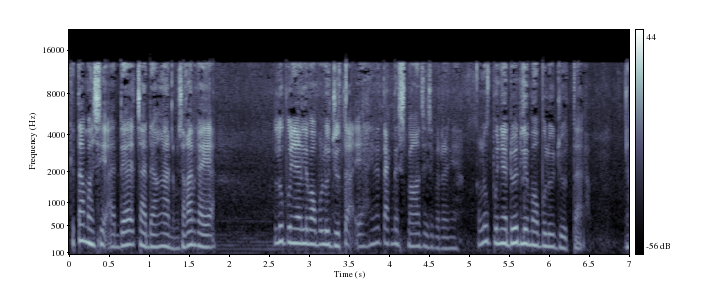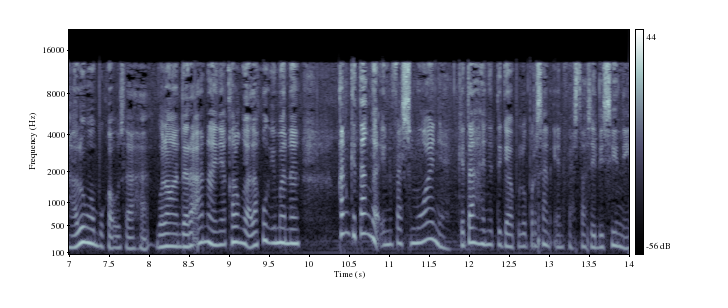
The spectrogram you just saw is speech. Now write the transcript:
Kita masih ada cadangan. Misalkan kayak lu punya 50 juta ya. Ini teknis banget sih sebenarnya. Lu punya duit 50 juta. Nah lu mau buka usaha. Golongan darah anaknya kalau nggak laku gimana? Kan kita nggak invest semuanya. Kita hanya 30% investasi di sini.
